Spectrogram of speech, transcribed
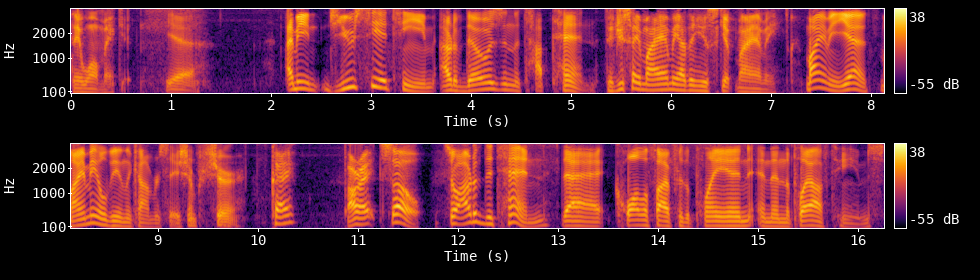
They won't make it. yeah. I mean, do you see a team out of those in the top 10? Did you say Miami? I think you skipped Miami. Miami, yeah. Miami will be in the conversation for sure. Okay. All right. So, So out of the 10 that qualify for the play-in and then the playoff teams,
